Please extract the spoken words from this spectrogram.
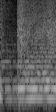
Welcome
